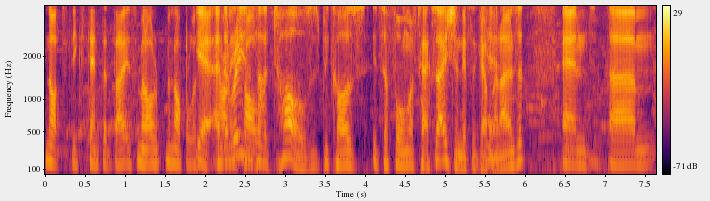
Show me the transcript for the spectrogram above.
not to the extent that those mono- monopolists. Yeah, and the reason for the tolls is because it's a form of taxation if the government Yeah. owns it, and um,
